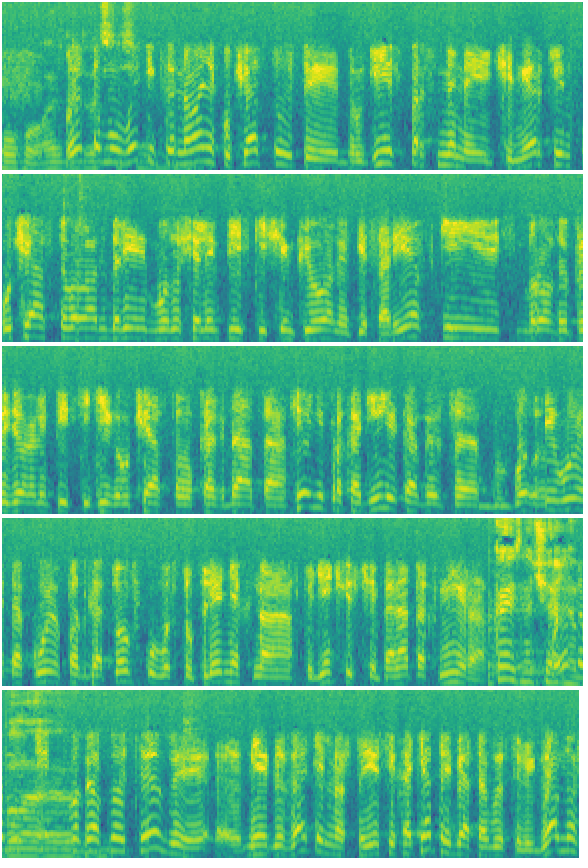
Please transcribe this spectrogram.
Ого, Поэтому в этих соревнованиях участвуют и другие спортсмены. И Чемеркин участвовал, Андрей, будущий олимпийский чемпион, и Писаревский, бронзовый призер Олимпийских игр, участвовал когда-то. Все они проходили, как говорится, боевую такую подготовку в выступлениях на студенческих чемпионатах мира. Какая изначально Поэтому была... здесь в возрастной цензе э, не обязательно, что если хотят ребята выступить, главное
